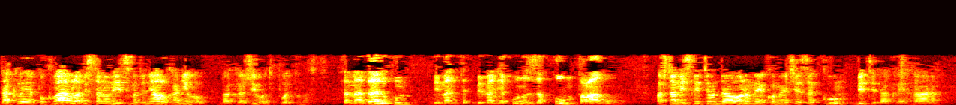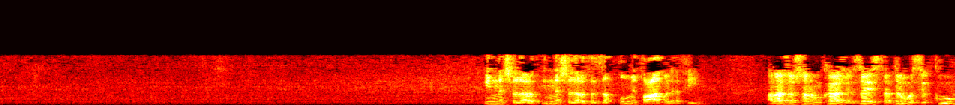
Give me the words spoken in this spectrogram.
dakle pokvarila bi stanovnicima dunjaluka njihov dakle život u potpunosti فما بالكم بمن, بمن يكون الزقوم طعامه Pa šta mislite onda o onome kome će za kum biti, dakle, hrana? إن شجرة, إن شجرة الزقوم طعام الأثيم Allah Žašanom kaže, zaista drvo za kum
